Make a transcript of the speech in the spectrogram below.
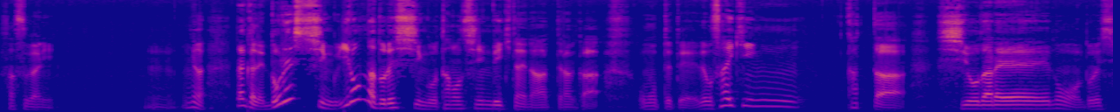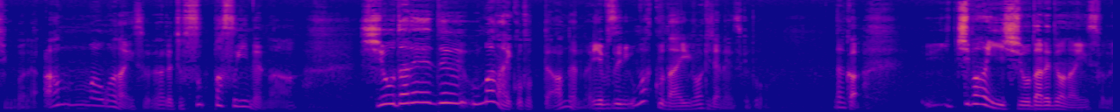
さすがに。うん。なんかね、ドレッシング、いろんなドレッシングを楽しんでいきたいなってなんか思ってて。でも最近買った塩だれのドレッシングはね、あんまうまないんですよ。なんかちょっと酸っぱすぎんねんな。塩だれでうまないことってあんねんな。いや別にうまくないわけじゃないんですけど。なんか、一番いい塩だれではないんですよね。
